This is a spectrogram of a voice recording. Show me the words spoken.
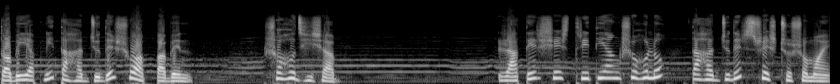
তবেই আপনি তাহাজ্জুদের সোয়াব পাবেন। সহজ হিসাব। রাতের শেষ তৃতীয়াংশ হল তাহাজ্জুদের শ্রেষ্ঠ সময়।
